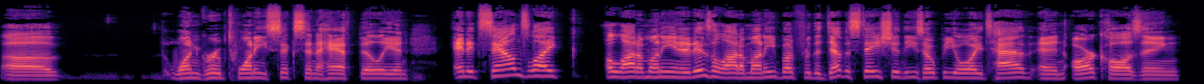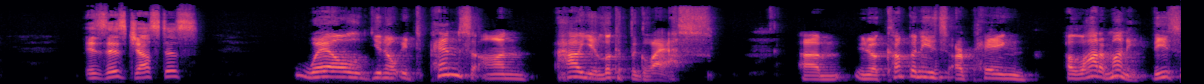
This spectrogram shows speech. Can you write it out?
Uh, one group, twenty six and a half billion and it sounds like a lot of money, and it is a lot of money, but for the devastation these opioids have and are causing, is this justice? Well, you know, it depends on how you look at the glass. Um, you know, companies are paying a lot of money. These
